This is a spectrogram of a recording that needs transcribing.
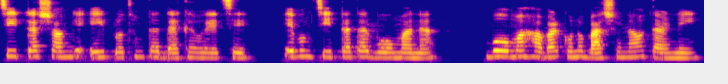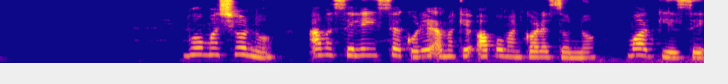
চিত্রার সঙ্গে এই প্রথম তার দেখা হয়েছে এবং চিত্রা তার বৌমা না। বৌমা হবার কোনো বাসনাও তার নেই। বৌমা, শোনো, আমার ছেলে ইচ্ছা করে আমাকে অপমান করার জন্য মদ গিলছে।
